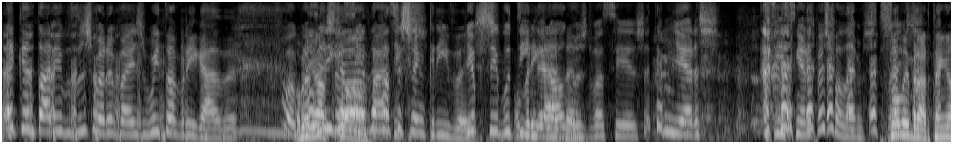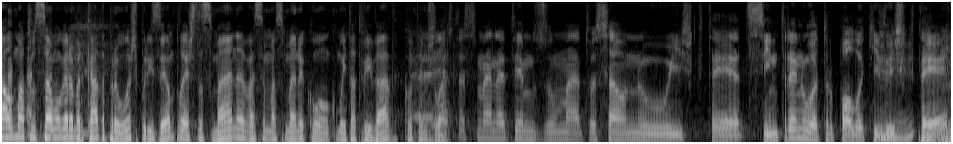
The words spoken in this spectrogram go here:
a cantarem-vos os parabéns. Muito obrigada. Fogo, Obrigado, vocês são. Vocês são incríveis. Eu percebo o Tinder, Obrigada. alguns de vocês, até mulheres. Sim, senhora, depois falamos. Só Depois. lembrar, tem alguma atuação agora marcada para hoje, por exemplo, esta semana? Vai ser uma semana com, com muita atividade? Contem-nos lá. Esta semana temos uma atuação no Isqueté de Sintra, no outro polo aqui do Isqueté,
